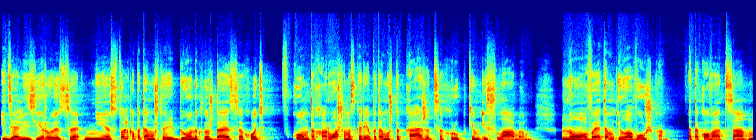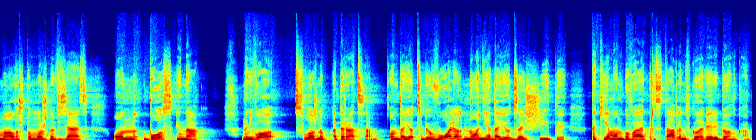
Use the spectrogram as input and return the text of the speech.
идеализируется не столько потому, что ребенок нуждается хоть в ком-то хорошем, а скорее потому, что кажется хрупким и слабым. Но в этом и ловушка. От такого отца мало что можно взять. Он босс и наг. На него сложно опираться. Он дает тебе волю, но не дает защиты. Таким он бывает представлен в голове ребенка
